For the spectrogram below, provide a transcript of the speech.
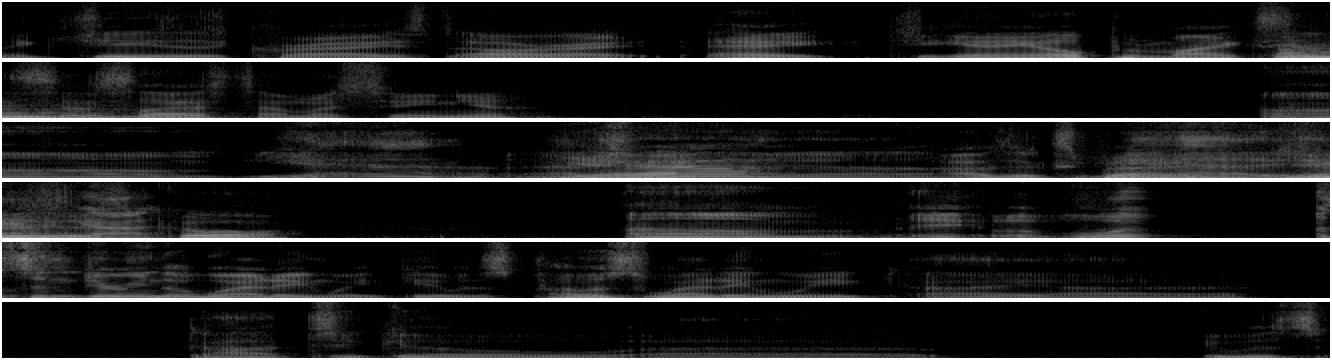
Like Jesus Christ. All right. Hey, did you get any open mics in since last time I seen you? Um yeah actually, Yeah? I, uh, I was expecting. Yeah, yeah, Jesus, got- cool. Um, it wa- wasn't during the wedding week. It was post wedding week. I uh, got to go. Uh, it was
